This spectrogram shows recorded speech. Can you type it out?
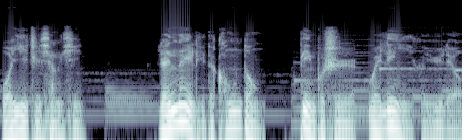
我一直相信，人内里的空洞并不是为另一个预留，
